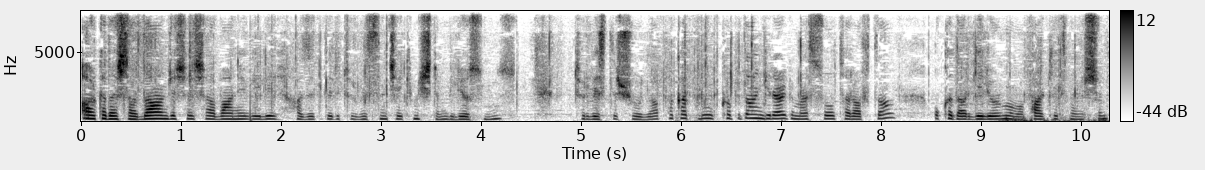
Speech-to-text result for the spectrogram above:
Arkadaşlar daha önce Şabani Veli Hazretleri Türbesi'ni çekmiştim biliyorsunuz. Türbesi de şurada. Fakat bu kapıdan girer girmez sol tarafta o kadar geliyorum ama fark etmemişim.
